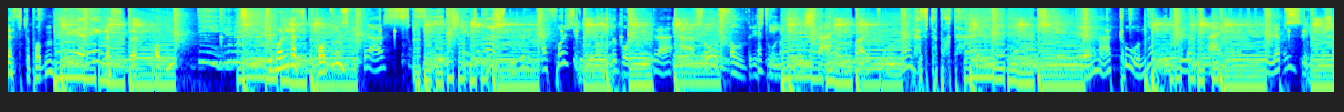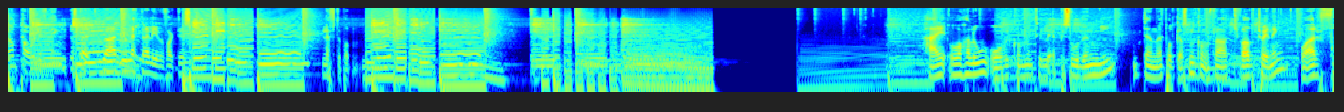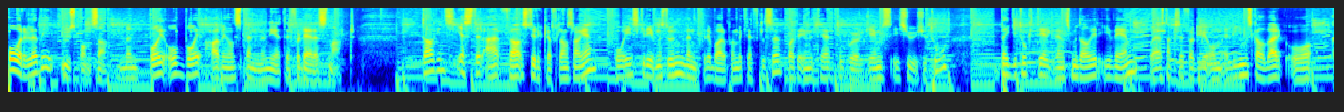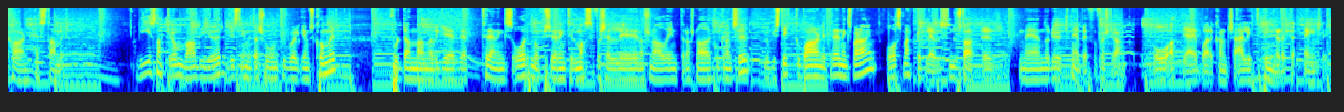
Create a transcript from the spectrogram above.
Løftepodden. Løftepodden? Du må løfte podden! Crossfittere er så sykt slitsomme! Stor er for stor. Alle bodybuildere er assholes. Aldri Jeg vil ikke bli svær, jeg vil bare tone. Løftepodden. Hvem er Tone? Pullups er ikke ekte Hun pullups. bryr seg om powerlifting. Jo sterkere du er, jo lettere er livet, faktisk. Løftepodden. Hei og hallo, og velkommen til episode 9. Denne podkasten kommer fra Kvad Training og er foreløpig usponsa, men boy oh boy har vi noen spennende nyheter for dere snart. Dagens gjester er fra styrkeløftlandslaget, og i skrivende stund venter de bare på en bekreftelse på at de er invitert til World Games i 2022. Begge tok delgrensmedaljer i VM, og jeg snakker selvfølgelig om Eline Skalberg og Karen Hesthammer. Vi snakker om hva de gjør hvis invitasjonen til World Games kommer, hvordan man navigerer et treningsår med oppkjøring til masse forskjellige nasjonale og internasjonale konkurranser, logistikk og barn i treningshverdagen, og smerteopplevelsen du starter med når du gjør knebøy for første gang. Og at jeg bare kanskje er litt pinglete, egentlig.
